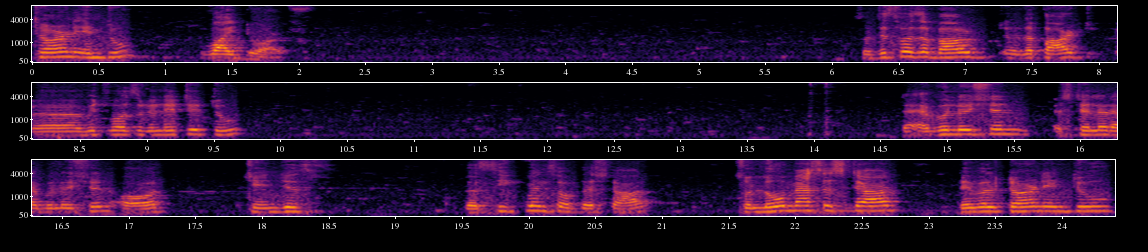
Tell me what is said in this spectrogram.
turned into white dwarf so this was about uh, the part uh, which was related to the evolution, stellar evolution or changes the sequence of the star. So low mass star, they will turn into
